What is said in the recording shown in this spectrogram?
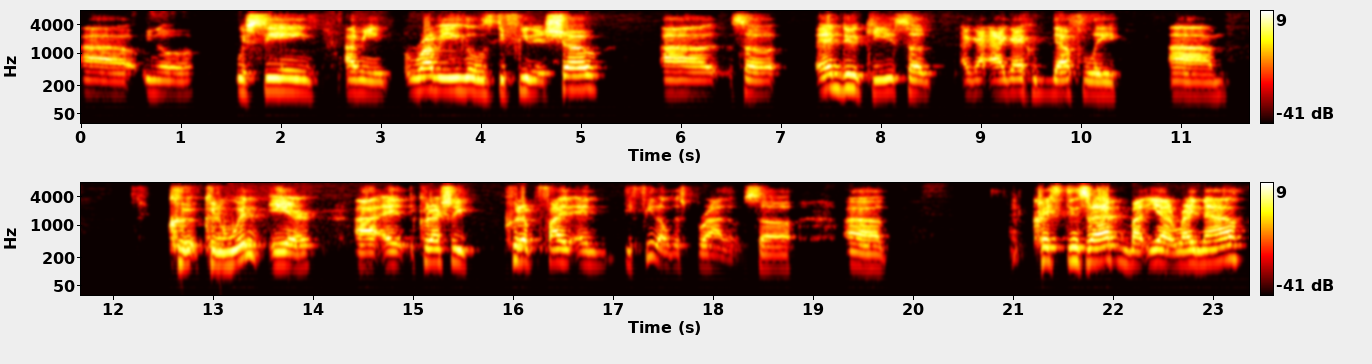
uh, you know, we've seen. I mean, Robbie Eagles defeated Show, uh, so and Douki, so a guy, a guy who definitely um, could could win here. Uh, and could actually put up fight and defeat all El Desperado. So uh, crazy things are happening, but yeah, right now,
